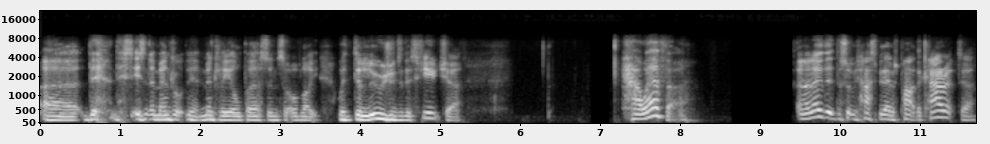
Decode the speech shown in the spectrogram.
uh th- this isn't a mental you know, mentally ill person sort of like with delusions of this future. However, and I know that the sort of has to be there as part of the character,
